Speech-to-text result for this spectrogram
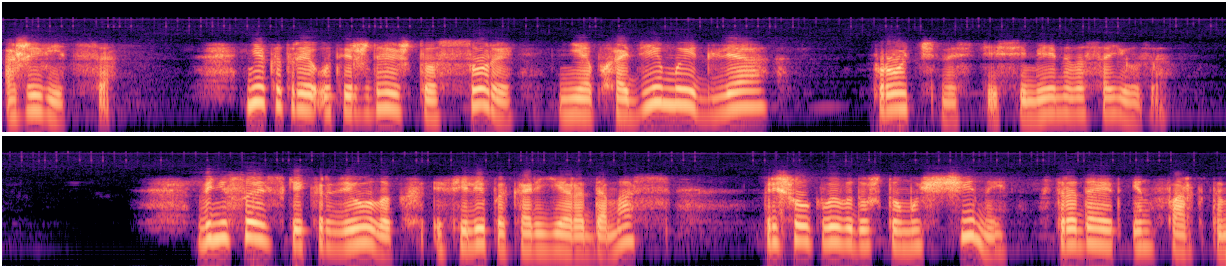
оживиться. Некоторые утверждают, что ссоры необходимы для прочности семейного союза. Венесуэльский кардиолог Филиппе Карьера Дамас пришел к выводу, что мужчины страдают инфарктом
